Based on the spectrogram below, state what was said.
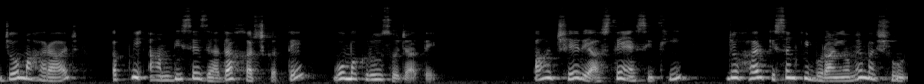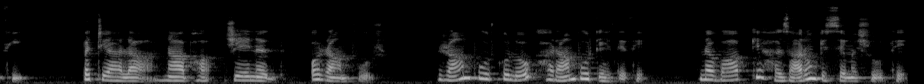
जो महाराज अपनी आमदी से ज़्यादा खर्च करते, वो मकरूज हो जाते। पाँच छह रियासतें ऐसी थीं जो हर किस्म की बुराइयों में मशहूर थी, पटियाला, नाभा, जैनद और रामपुर। रामपुर को लोग हरामपुर कहते थे। नवाब के हज़ारों किस्से मशहूर थे।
